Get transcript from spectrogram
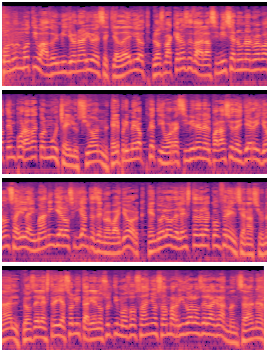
Con un motivado y millonario Ezequiel Elliott, los vaqueros de Dallas inician una nueva temporada con mucha ilusión. El primer objetivo, recibir en el palacio de Jerry Jones a Eli Manning y a los gigantes de Nueva York, en duelo del este de la conferencia nacional. Los de la estrella solitaria en los últimos dos años han barrido a los de la Gran Manzana.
